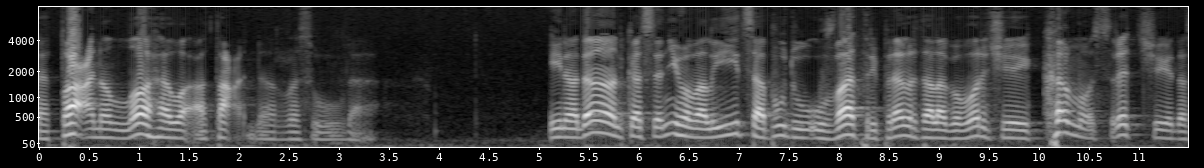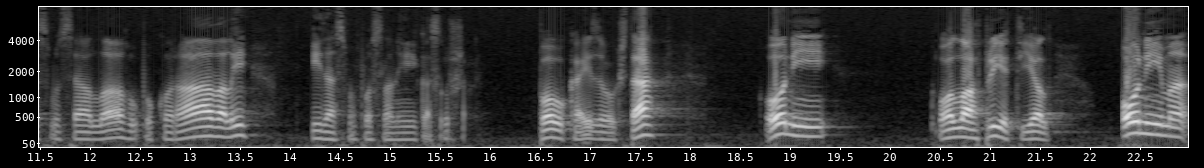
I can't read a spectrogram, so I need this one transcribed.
أطعنا الله وأطعنا الرسول I na dan kad se njihova lica budu u vatri prevrtala, govorit će kamo sreće da smo se Allahu pokoravali i da smo poslanika slušali. Pouka iz ovog šta? Oni, Allah prijeti, jel? Onima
